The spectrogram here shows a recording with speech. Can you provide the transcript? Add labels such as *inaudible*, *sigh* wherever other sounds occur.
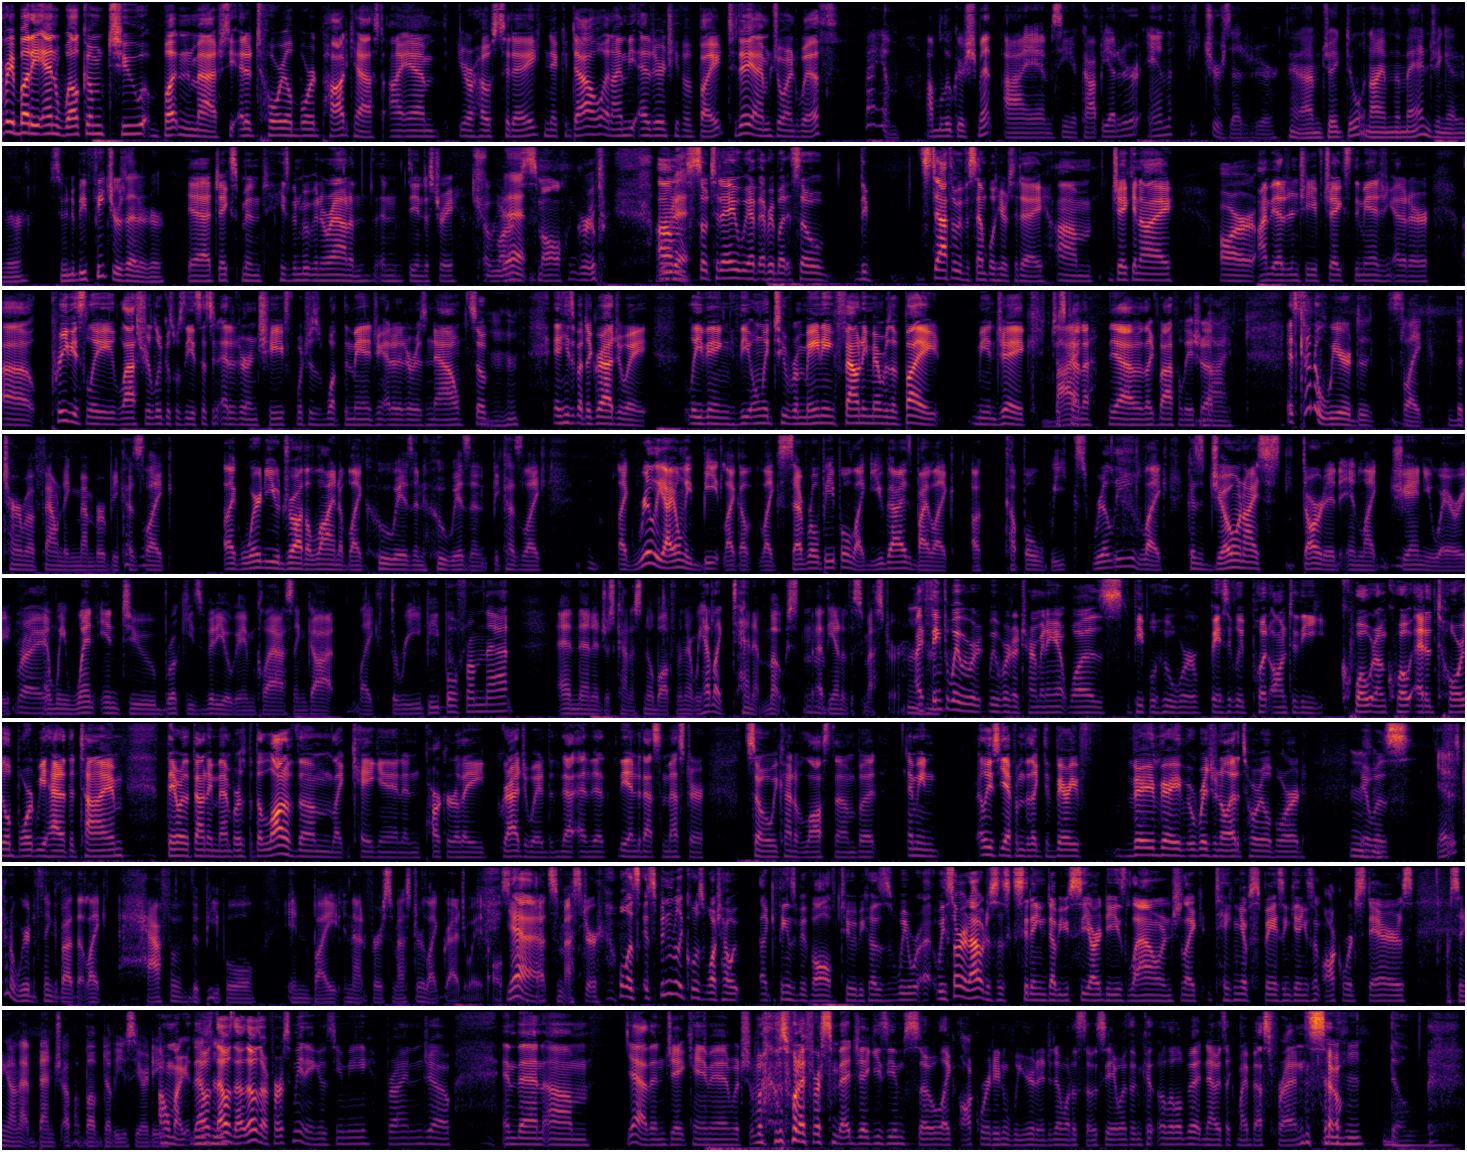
Everybody, and welcome to Button Mash, the editorial board podcast. I am your host today, Nick Dowell, and I'm the editor in chief of Byte. Today, I'm joined with. Bam. I'm Lucas Schmidt. I am senior copy editor and the features editor. And I'm Jake Doolin. I am the managing editor, soon to be features editor. Yeah, Jake's been he's been moving around in, in the industry of True our small group. True Um, that. so today we have everybody. So the staff that we've assembled here today, um, Jake and I are. I'm the editor in chief. Jake's the managing editor. Uh, previously, last year, Lucas was the assistant editor in chief, which is what the managing editor is now. So, Mm-hmm. and he's about to graduate, leaving the only two remaining founding members of Byte, me and Jake. Just kind of yeah, like bye, Felicia. Bye. It's kind of weird to it's like the term of founding member because like like where do you draw the line of like who is and who isn't because like like really I only beat like a like several people like you guys by like a couple weeks really like cuz Joe and I started in like January Right. and we went into Brookie's video game class and got like 3 people from that and then it just kind of snowballed from there. We had like 10 at most Mhm. at the end of the semester. I think the way we were, we were determining it was the people who were basically put onto the quote unquote editorial board we had at the time. They were the founding members, but a lot of them, like Kagan and Parker, they graduated at at the end of that semester, so we kind of lost them. But I mean, at least yeah, from the, like the very, very, very original editorial board, Mm-hmm. it was Yeah, it's kind of weird to think about that. Like half of the people in Byte in that first semester like graduate also Yeah. that semester. *laughs* Well, it's, it's been really cool to watch how like things have evolved too, because we were we started out just like, sitting WCRD's lounge, like taking up space and getting some awkward stares. We're sitting on that bench up above WCRD. Oh my, that was that was that was our first meeting. It was you, me, Brian, and Joe, and then um yeah, then Jake came in, which *laughs* was when I first met Jake. He seemed so like awkward and weird. I didn't want to associate with him a little bit. Now he's like my best friend. *laughs* So Mhm.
